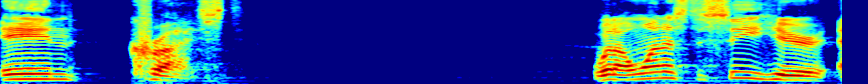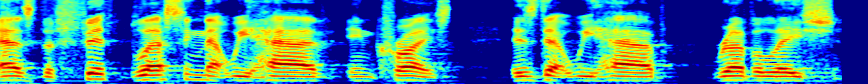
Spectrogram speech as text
in Christ. What I want us to see here as the fifth blessing that we have in Christ is that we have revelation.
